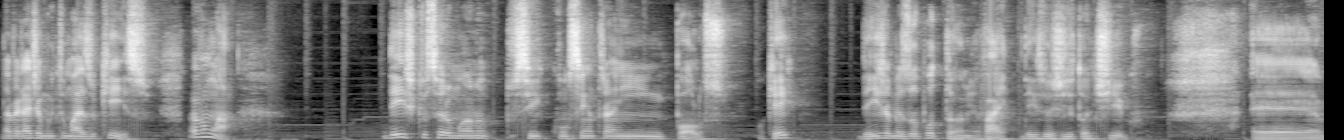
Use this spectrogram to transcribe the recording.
Na verdade, é muito mais do que isso. Mas vamos lá. Desde que o ser humano se concentra em polos, ok? Desde a Mesopotâmia, vai, desde o Egito Antigo. É,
